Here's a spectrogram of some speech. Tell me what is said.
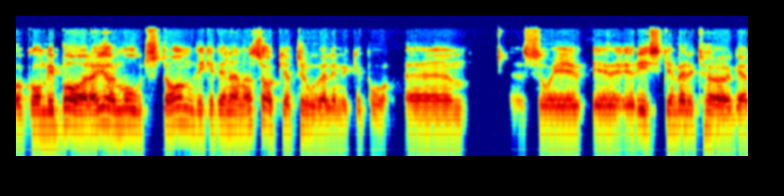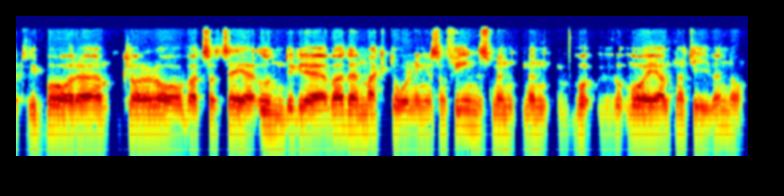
Och om vi bara gör motstånd, vilket är en annan sak jag tror väldigt mycket på, ehm, så är, är, risken väldigt hög att vi bara klarar av att så att säga undergräva den maktordningen som finns, men, men vad, vad är alternativen då?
